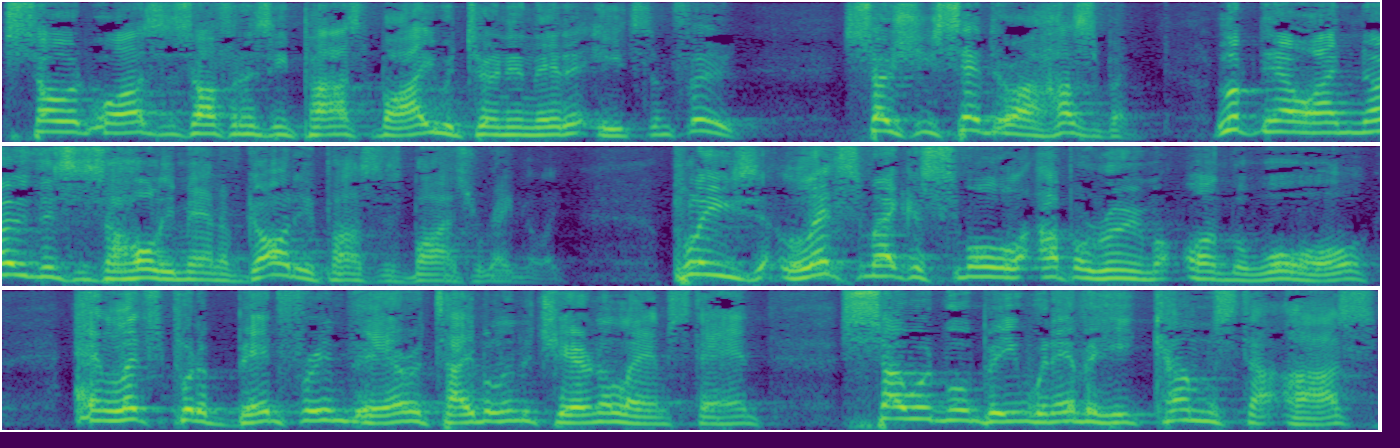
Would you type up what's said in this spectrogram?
So it was, as often as he passed by, he would turn in there to eat some food. So she said to her husband, Look, now I know this is a holy man of God who passes by us regularly. Please, let's make a small upper room on the wall and let's put a bed for him there, a table and a chair and a lampstand. So it will be whenever he comes to us,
